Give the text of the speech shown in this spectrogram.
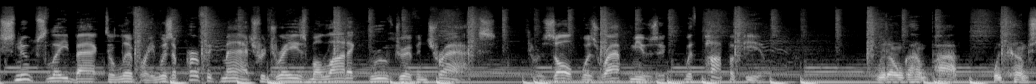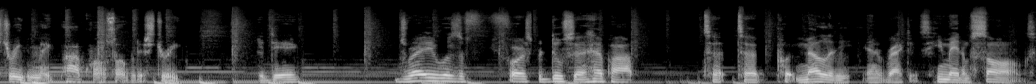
Snoop's laid back delivery was a perfect match for Dre's melodic, groove driven tracks. The result was rap music with pop appeal. We don't come pop, we come street and make pop cross over the street. You dig? Dre was the first producer in hip hop to, to put melody in records. He made them songs.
